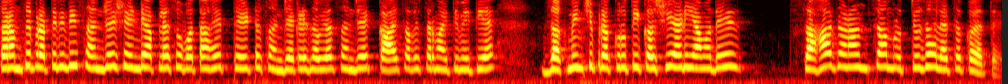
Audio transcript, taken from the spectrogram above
तर आमचे प्रतिनिधी संजय शेंडे आपल्यासोबत आहेत. थेट संजयकडे जाऊयात. संजय काय सविस्तर माहिती मिळतीये? जखमींची प्रकृती कशी आणि यामध्ये सहा जणांचा मृत्यू झाल्याचं कळतंय.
